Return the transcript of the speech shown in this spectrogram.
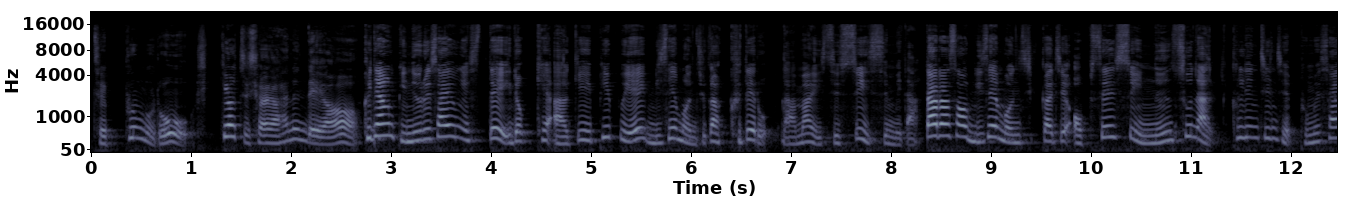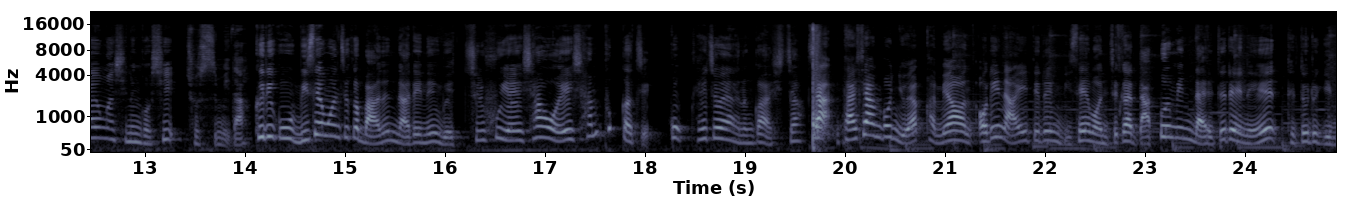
제품으로 씻겨주셔야 하는데요. 그냥 비누를 사용했을 때 이렇게 아기 피부에 미세먼지가 그대로 남아있을 수 있습니다. 따라서 미세먼지까지 없앨 수 있는 순한 클렌징 제품을 사용하시는 것이 좋습니다. 그리고 미세먼지가 많은 날에는 외출 후에 샤워에 샴푸까지 꼭 해줘야 하는 거 아시죠? 자, 다시 한번 요약하면 어린 아이들은 미세먼지가 나쁨인 날들에는 되도록이면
